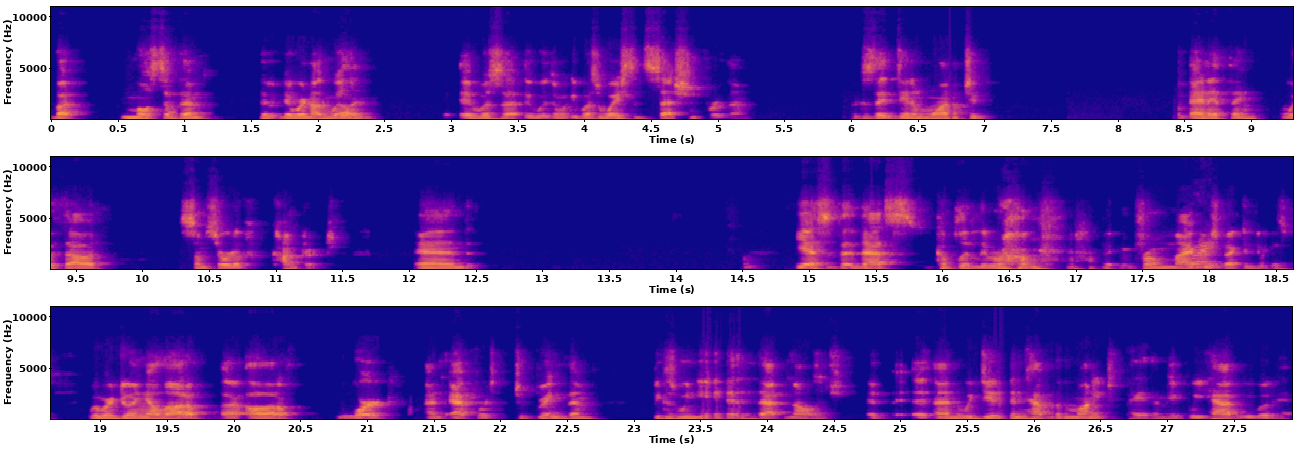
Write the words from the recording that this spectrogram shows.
but most of them they, they were not willing. It was a it was, it was a wasted session for them because they didn't want to do anything without some sort of contract. And yes, th that's completely wrong from my Right. perspective because we were doing a lot of uh, a lot of work and effort to bring them because we needed that knowledge. It, it- and we didn't have the money to pay them. If we had we would have.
